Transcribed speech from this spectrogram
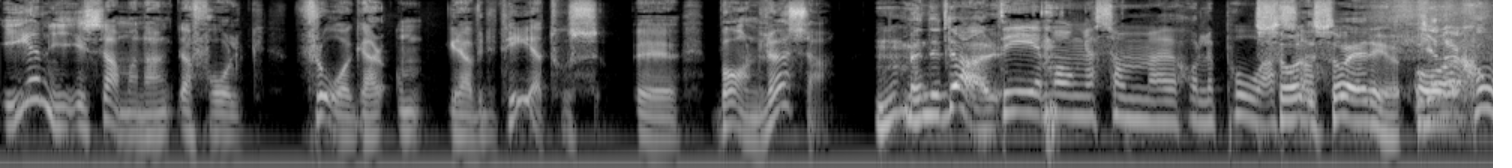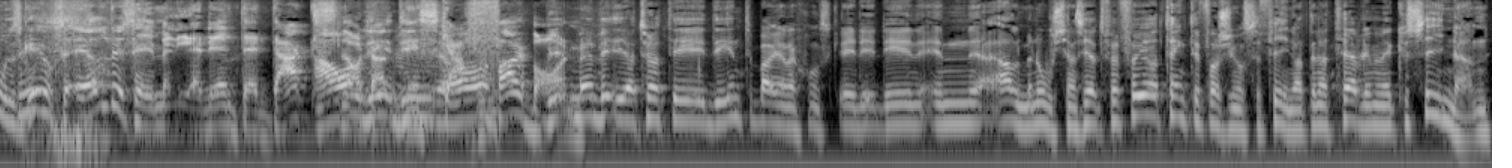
är ni i sammanhang där folk frågar om graviditet hos eh, barnlösa? Mm, men det där, Det är många som eh, håller på. Alltså. så, så är det ju. Och- Generationsgrej också. Äldre säger, men är det inte dags snart att ni skaffar ja, barn? Det, men jag tror att det, det är inte bara generationsgrej, det, det är en allmän okänslighet. För, för jag tänkte först Josefin, att den här tävlingen med kusinen,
